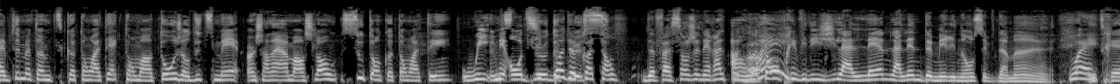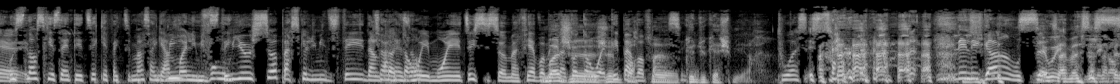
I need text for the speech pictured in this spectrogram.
l'habitude de mettre un petit coton à thé avec ton manteau. Aujourd'hui, tu mets un chandail à manches longues sous ton coton à thé. Oui, mais on dit pas de, plus. coton. De façon générale, pas Ah de coton. ouais? On privilégie la laine. La laine de mérinos, évidemment, euh, Ouais. est très... Ou sinon, ce qui est synthétique, effectivement, ça garde Oui, moins vaut l'humidité. mieux ça parce que l'humidité dans Tu le coton raison. est moins. Tu sais, c'est ça. Ma fille, elle va Moi, mettre un coton ne puis elle va euh, penser. que du cachemire. Toi, c'est ça. L'élégance. Ça, ça s'appelle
